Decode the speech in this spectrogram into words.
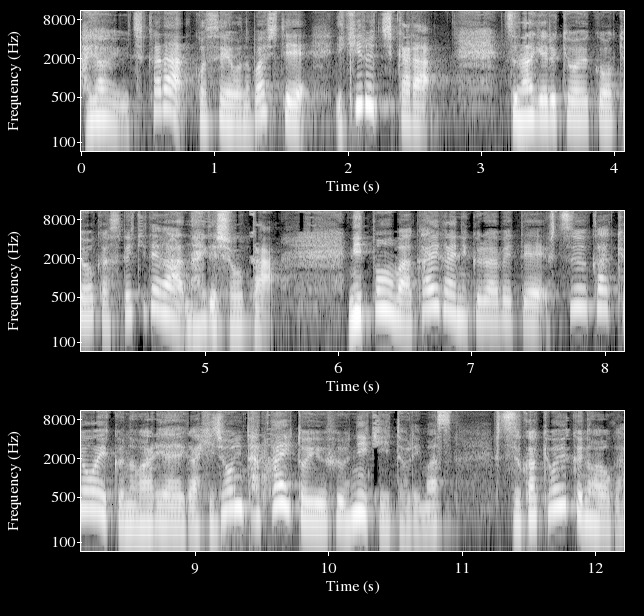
早いうちから個性を伸ばして生きる力、つなげる教育を強化すべきではないでしょうか。日本は海外に比べて普通科教育の割合が非常に高いというふうに聞いております。普通科教育の方が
